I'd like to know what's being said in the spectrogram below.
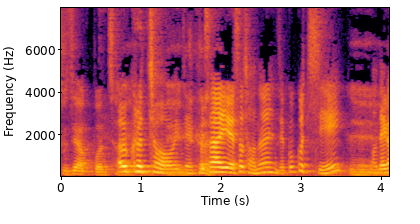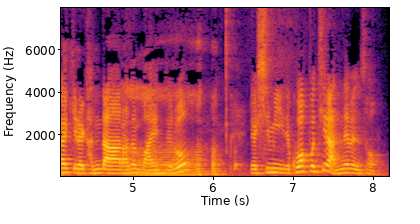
두세 학번 차이. 어, 그렇죠. 네. 이제 그 사이에서 저는 이제 꿋꿋이 예. 어, 내가 할 길을 간다라는 아, 마인드로 열심히 이제 고학번 티를 안 내면서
